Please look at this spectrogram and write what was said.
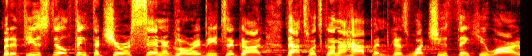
But if you still think that you're a sinner, glory be to God, that's what's going to happen because what you think you are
